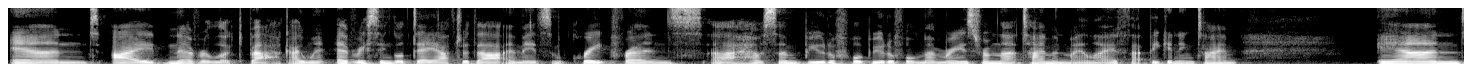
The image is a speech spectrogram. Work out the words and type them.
and I never looked back. I went every single day after that. I made some great friends. Uh, I have some beautiful, beautiful memories from that time in my life, that beginning time. And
